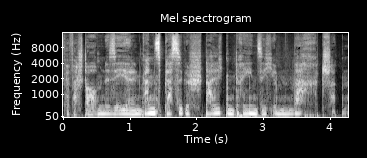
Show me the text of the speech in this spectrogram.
für verstorbene Seelen, ganz blasse Gestalten drehen sich im Nachtschatten.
